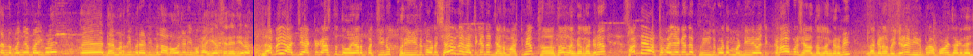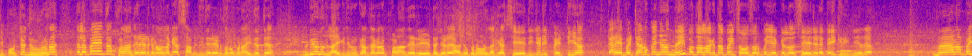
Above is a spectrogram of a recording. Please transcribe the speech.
ਤਿੰਨ ਪਈਆਂ ਬਾਈ ਕੋਲੇ। ਤੇ ਡਾਇਮੰਡ ਦੀ ਵੈਰਾਈਟੀ ਫਿਲਹਾਲ ਉਹ ਜਿਹੜੀ ਵਿਖਾਈ ਹੈ ਸਿਰੇ ਦੀ ਹੈਨਾ ਲੈ ਬਈ, ਅੱਜ 1 ਅਗਸਤ 2025 ਨੂੰ ਫਰੀਦਕੋਟ ਸ਼ਹਿਰ ਦੇ ਵਿੱਚ ਕਹਿੰਦੇ ਜਨਮ ਅਸ਼ਟਮੀ ਥਾਂ ਥਾਂ ਲੰਗਰ ਲੱਗਣੇ ਆ। 8:30 ਵਜੇ ਕਹਿੰਦੇ ਫਰੀਦਕੋਟ ਮੰਡੀ ਦੇ ਵਿੱਚ ਕੜਾਹ ਪ੍ਰਸ਼ਾਦ ਦਾ ਲੰਗਰ ਵੀ ਲੱਗਣਾ ਬਈ, ਜਿਹੜੇ ਵੀਰ ਭਰਾ ਪਹੁੰਚ ਸਕਦੇ ਆ ਜੀ, ਪਹੁੰਚੋ ਜ਼ਰੂਰ, ਹਨਾ? ਤੇ ਲੈ ਬਈ, ਇੱਧਰ ਫਲਾਂ ਦੇ ਰੇਟ ਗਣਾਉਣ ਲੱਗੇ ਸਬਜ਼ੀ ਦੇ ਰੇਟ ਤੁਹਾਨੂੰ ਗਣਾਈ ਦਿੱਤੇ ਆ। ਵੀਡੀਓ ਨੂੰ ਲਾਈਕ ਜ਼ਰੂਰ ਕਰਦਾ ਕਰੋ, ਫਲਾਂ ਦੇ ਰੇਟ ਜਿਹੜੇ ਆਜੋ ਗਣਾਉਣ ਲੱਗਿਆ ਸੇ ਦੀ ਜਿਹੜੀ ਪੇਟੀ ਆ, ਘਰੇ ਬੈਠਿਆਂ ਨੂੰ ਕਈਆਂ ਨੂੰ ਨਹੀਂ ਪਤਾ ਲੱਗਦਾ ਬਈ 100-100 ਰੁਪਏ ਕਿਲੋ ਸੇ ਜਿਹੜੇ ਕਈ ਖਰੀਦੀ ਜਾਂਦੇ ਆ। ਮੈਂ ਨਾ ਬਈ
